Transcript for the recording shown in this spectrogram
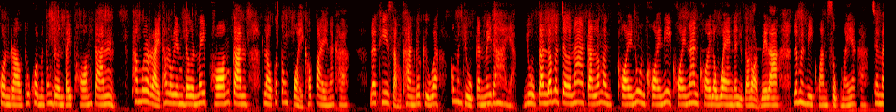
คนเราทุกคนมันต้องเดินไปพร้อมกัน ถ้าเมื่อไหร่ถ้าเรายังเดินไม่พร้อมกัน เราก็ต้องปล่อยเขาไปนะคะ และที่สำคัญก็คือว่าก็มันอยู่กันไม่ได้อะอยู่กันแล้วมันเจอหน้ากัน แล้วมันคอยนู่นคอยนี่คอยนั่นคอยระแวงกันอยู่ตลอดเวลา แล้วมันมีความสุขไหมอะคะใช่ไหม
